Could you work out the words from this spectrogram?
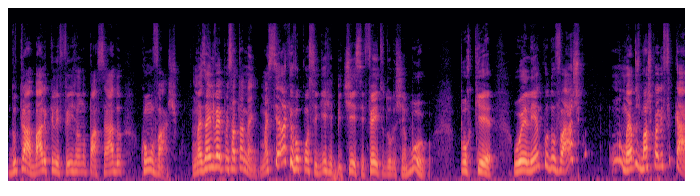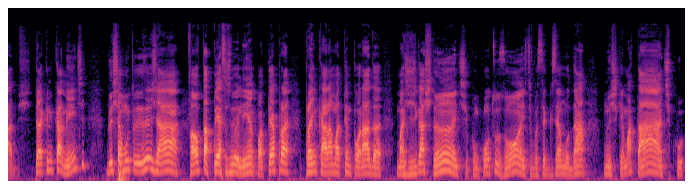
do trabalho que ele fez no ano passado com o Vasco. Mas aí ele vai pensar também, mas será que eu vou conseguir repetir esse feito do Luxemburgo? Porque o elenco do Vasco não é dos mais qualificados. Tecnicamente, deixa muito a desejar. Falta peças no elenco, até para encarar uma temporada mais desgastante, com contusões, se você quiser mudar no esquema tático.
